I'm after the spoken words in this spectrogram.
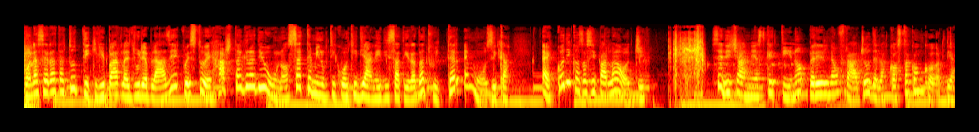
Buona serata a tutti, chi vi parla è Giulia Blasi e questo è Hashtag Radio 1, 7 minuti quotidiani di satira da Twitter e musica. Ecco di cosa si parla oggi. 16 anni a Schettino per il naufragio della Costa Concordia.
